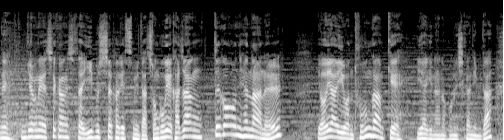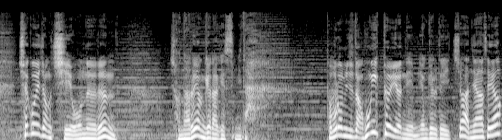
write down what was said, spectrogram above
네, 김경래 최강 시사 2부 시작하겠습니다. 전국의 가장 뜨거운 현안을 여야 의원 두 분과 함께 이야기 나눠보는 시간입니다. 최고의 정치 오늘은 전화로 연결하겠습니다. 더불어민주당 홍익표 의원님 연결돼 있죠. 안녕하세요.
